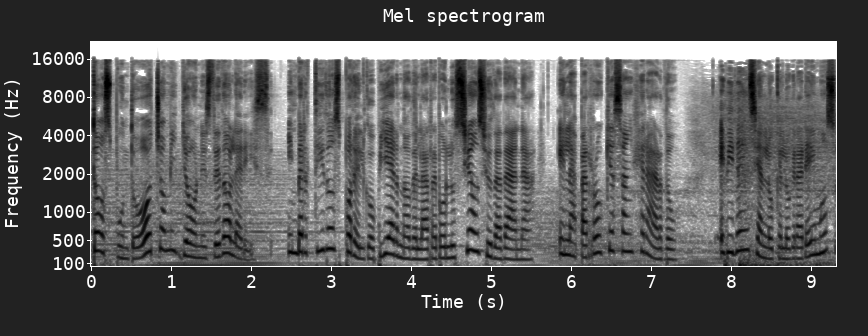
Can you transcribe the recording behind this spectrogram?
2.8 millones de dólares invertidos por el gobierno de la Revolución Ciudadana en la parroquia San Gerardo evidencian lo que lograremos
